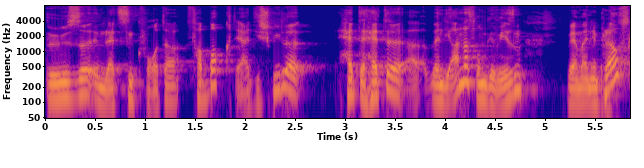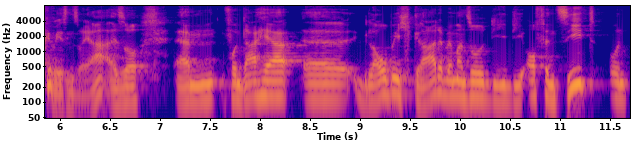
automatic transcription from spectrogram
böse im letzten Quarter verbockt. Ja, die Spiele hätte, hätte, äh, wenn die andersrum gewesen, wären wir in den Playoffs gewesen, so, ja. Also ähm, von daher äh, glaube ich, gerade wenn man so die, die Offense sieht, und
